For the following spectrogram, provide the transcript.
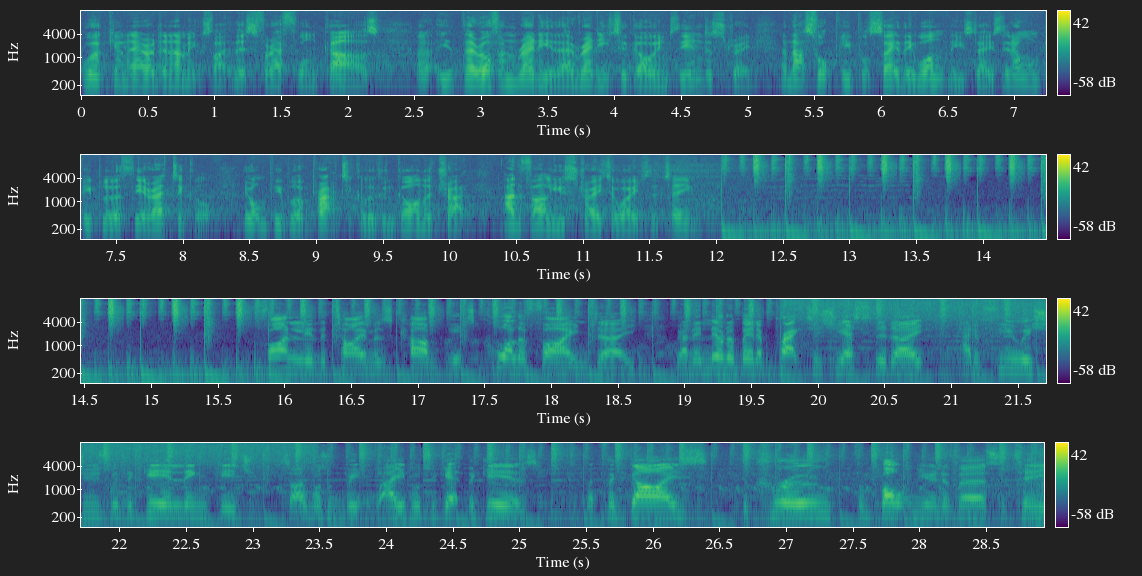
working on aerodynamics like this for F1 cars, uh, they're oven ready, they're ready to go into the industry. And that's what people say they want these days. They don't want people who are theoretical, they want people who are practical, who can go on the track, add value straight away to the team. Finally, the time has come. It's qualifying day. We had a little bit of practice yesterday, had a few issues with the gear linkage, so I wasn't able to get the gears. But the guys, the crew from Bolton University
